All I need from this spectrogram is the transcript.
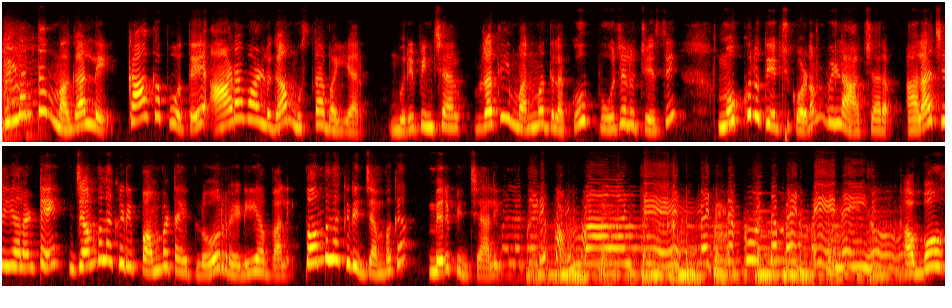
వీళ్ళంతా మగాళ్ళే కాకపోతే ఆడవాళ్ళుగా ముస్తాబయ్యారు. మురిపించారు. రతి మన్మధులకు పూజలు చేసి మొక్కులు తీర్చుకోవడం వీళ్ళ ఆచారం. అలా చేయాలంటే జంబలకడి పంబ టైప్లో రెడీ అవ్వాలి. పంబలకడి జంబగా మెరిపించాలి. అబ్బో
